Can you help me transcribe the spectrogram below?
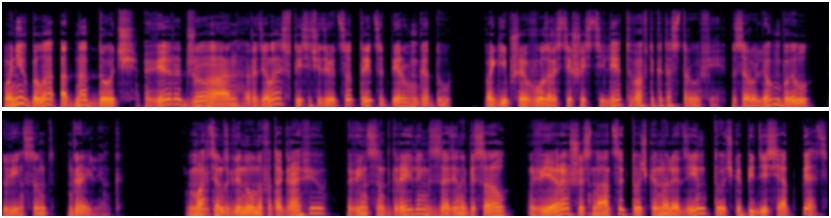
У них была одна дочь, Вера Джоан, родилась в 1931 году, погибшая в возрасте 6 лет в автокатастрофе. За рулем был Винсент Грейлинг. Мартин взглянул на фотографию. Винсент Грейлинг сзади написал «Вера 16.01.55».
